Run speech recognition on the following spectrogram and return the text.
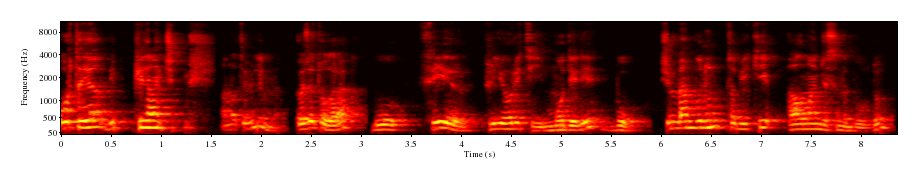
ortaya bir plan çıkmış. Anlatabildim mi? Özet olarak bu Fair Priority modeli bu. Şimdi ben bunun tabii ki Almancasını buldum.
